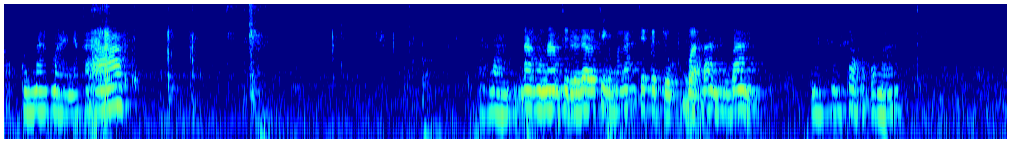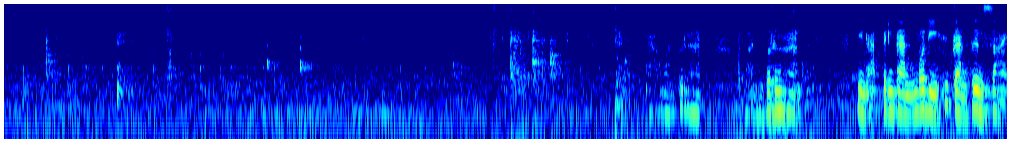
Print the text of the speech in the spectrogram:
ขอบคุณ มากมายนะคะล้างล้างห้องน้ำเสร็จแล้วแล้วจริงมาละเช็ดกระจกกวดบ้านถูบ้านในช่วงเช้าประมาณวันพฤหัสวันพฤหัสนี่แหละเป็นการบอดีคือการตื่นสาย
